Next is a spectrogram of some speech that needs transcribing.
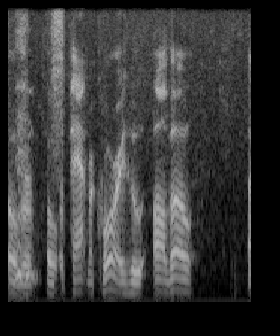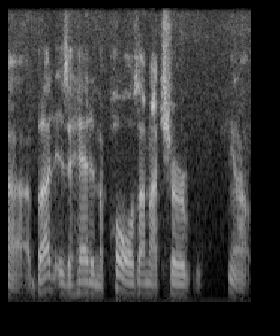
over over Pat McCrory, who, although uh, Budd is ahead in the polls, I'm not sure, you know,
